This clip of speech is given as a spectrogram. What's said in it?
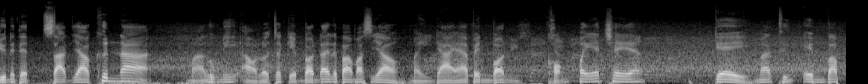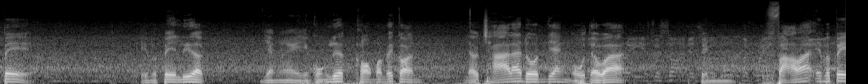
ยูไนเต็ดสาดยาวขึ้นหน้า มาลูกนี้เอ้าแล้วจะเก็บบอลได้หรือเปล่ามาซิยาลไม่ได้ฮะเป็นบอลของเปเชเกย์มาถึงเอ็มบัปเป้เอ็มบัปเป้เลือกยังไงยังคงเลือกคลองบอลไว้ก่อน แล้วช้าแล้วโดนแย่งโอ้แต่ว่าเป็นฟาวะเอ็มบัปเป้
